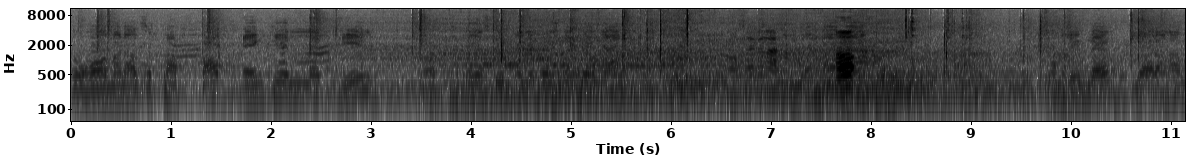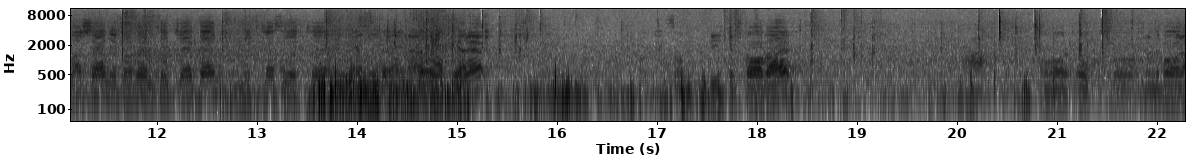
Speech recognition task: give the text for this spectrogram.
Då har man alltså tappat en kille till. Och tre stycken i första klungan. Ja, Tommy Lindblom, Göran Hammarsson ifrån Rullskidklubben, Niklas Eklöf, eftermälaråkare som byter stavar. Har också, kan det vara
